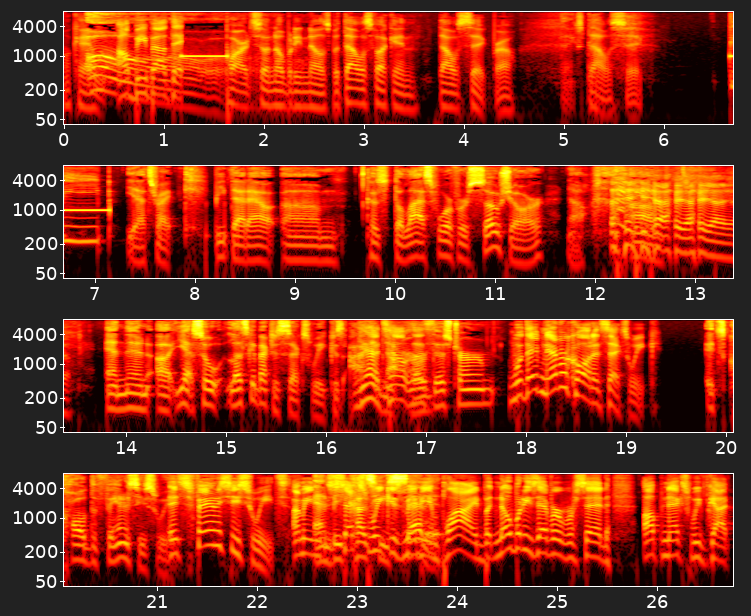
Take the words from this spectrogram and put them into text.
Okay. I'll beep out the Oh. part so nobody knows. But that was fucking. That was sick, bro. Thanks, bro. That was sick. Beep. Yeah, that's right. Beep that out. Um, because the last four for Sochar. No. Um, yeah, yeah, yeah, yeah. and then, uh, yeah. So let's get back to Sex Week because I Yeah, had not heard this term. Well, they've never called it Sex Week. It's called the Fantasy Suite. It's fantasy suites. I mean, Sex Week is maybe it- implied, but nobody's ever said up next. We've got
